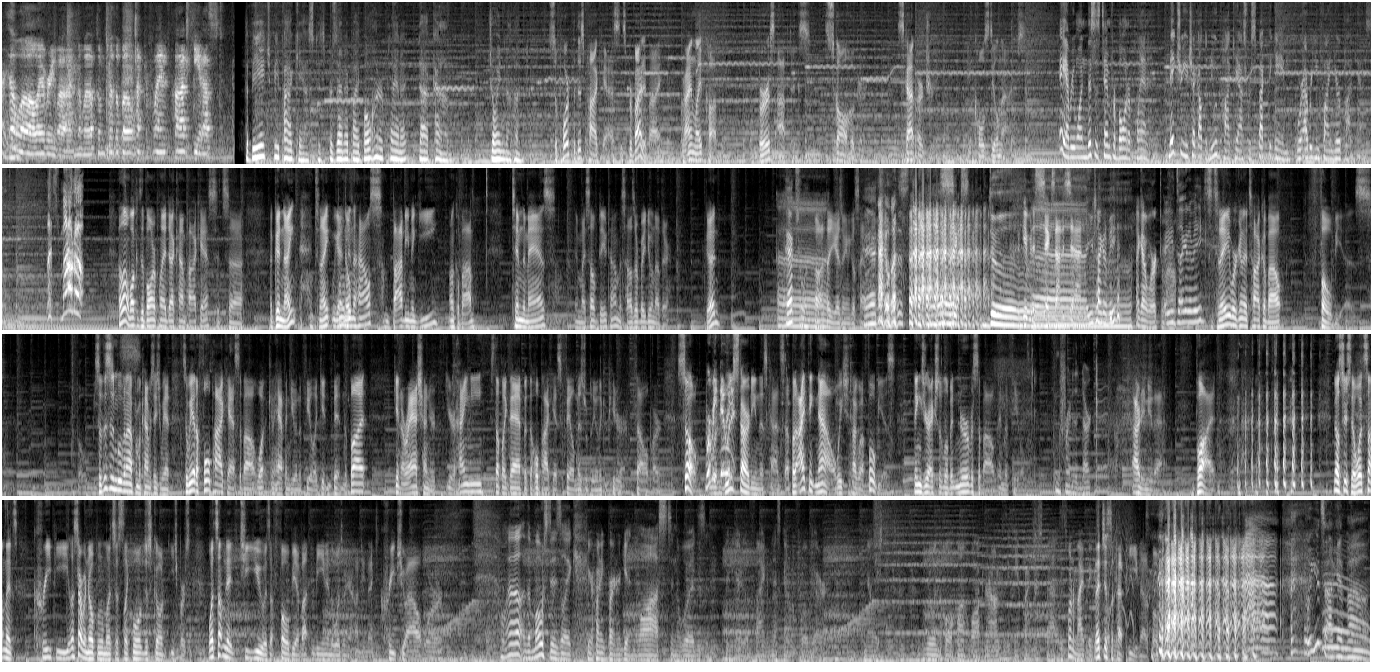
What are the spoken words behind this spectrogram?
Hello, everyone. And welcome to the Bowhunter Planet podcast. The BHP podcast is presented by bowhunterplanet.com. Join the hunt. Support for this podcast is provided by Grind Life Coffee, Burris Optics, Skull Hooker, Scott Archery, and Cold Steel Knives. Hey everyone, this is Tim from Bowhunter Planet. Make sure you check out the new podcast, Respect the Game, wherever you find your podcast. Let's mount up! Hello, and welcome to the BowhunterPlanet.com podcast. It's uh, a good night. And tonight we got no in the house, Bobby McGee, Uncle Bob, Tim the Maz, and myself, Dave Thomas. How's everybody doing out there? Good? Excellent. oh, I thought you guys were going to go silent. Excellent. I was. six. Duh. Give it a six out of Are ten. you talking to me? I gotta work tomorrow. Are tomorrow. you talking to me? So today we're going to talk about phobias. So this is moving on from a conversation we had. So we had a full podcast about what can happen to you in the field, like getting bit in the butt, getting a rash on your your hiney, stuff like that. But the whole podcast failed miserably when the computer fell apart. So We're we're redoing it. restarting this concept. But I think now we should talk about phobias, things you're actually a little bit nervous about in the field. I'm afraid of the dark. I already knew that. But no, seriously, what's something that's creepy? Let's start with no boom. Let's just like we'll just go each person. What's something that to you is a phobia about being in the woods when you're hunting that creeps you out or Well, the most is like your hunting partner getting lost in the woods and then you gotta go find them. That's kind of a phobia. Or, you know, they ruin the whole hunt walking around because you can't find your spot. It's one of my biggest. that's just a phobias. pet peeve, not a phobia. Who are you talking about?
